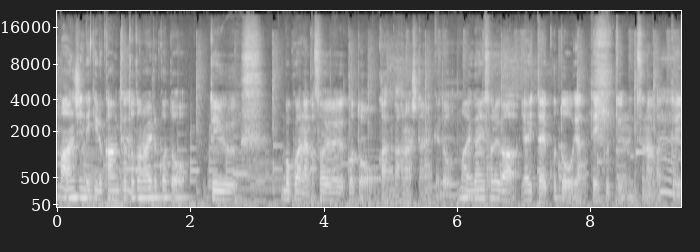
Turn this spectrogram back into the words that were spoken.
まあ安心できる環境を整えることっていう、僕はなんかそういうことをお母さんと話したんやけど、うん。まあ意外にそれがやりたいことをやっていくっていうのにつながってい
